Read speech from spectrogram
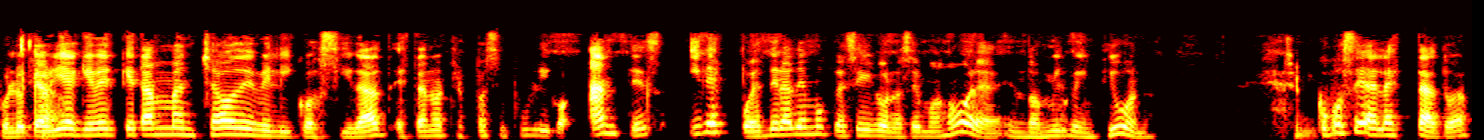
Por lo que Claro. habría que ver qué tan manchado de belicosidad está nuestro espacio público antes y después de la democracia que conocemos ahora, en 2021 Sí. como sea la estatua,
